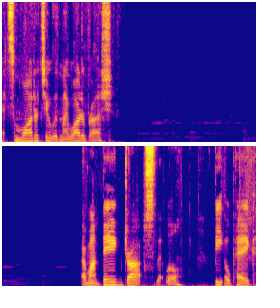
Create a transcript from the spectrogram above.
Add some water to it with my water brush. I want big drops that will be opaque.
